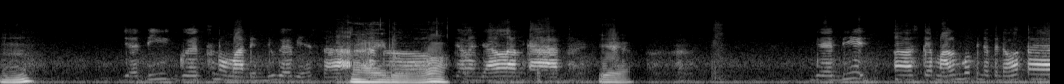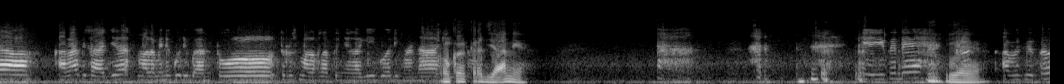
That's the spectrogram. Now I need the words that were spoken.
mm-hmm. jadi gue tuh nomaden juga biasa nah, jalan-jalan kan Iya. Yeah. Jadi uh, setiap malam gue pindah-pindah hotel karena bisa aja malam ini gue di Bantul, terus malam satunya lagi gue di mana. Oh gitu. kerjaan ya? Kayak gitu deh. Iya. Yeah. Abis itu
